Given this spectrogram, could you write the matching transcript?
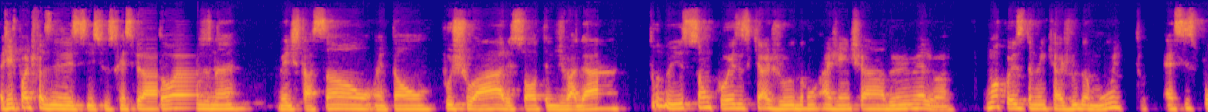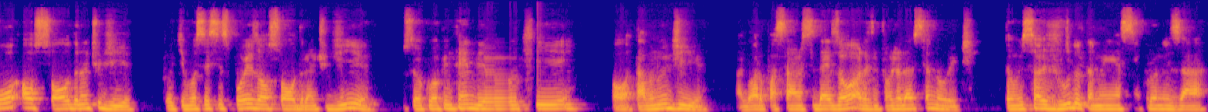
A gente pode fazer exercícios respiratórios, né? Meditação, ou então puxa o ar e solta ele devagar. Tudo isso são coisas que ajudam a gente a dormir melhor. Uma coisa também que ajuda muito é se expor ao sol durante o dia. Porque você se expôs ao sol durante o dia, o seu corpo entendeu que ó, estava no dia, agora passaram-se 10 horas, então já deve ser noite. Então isso ajuda também a sincronizar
